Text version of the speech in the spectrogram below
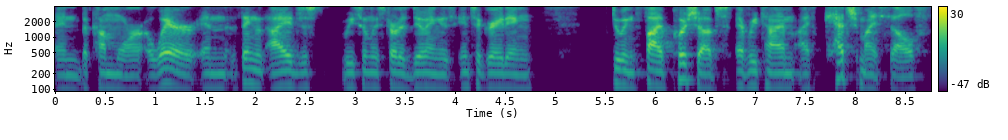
and become more aware. And the thing that I just recently started doing is integrating doing five push-ups every time I catch myself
